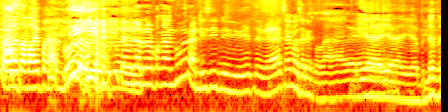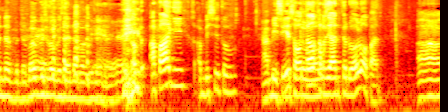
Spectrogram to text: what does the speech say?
Sama-sama pengangguran. iya berdua. yang benar-benar pengangguran di sini gitu kan saya masih ada kelas Iya, iya, iya. Bener bener bener bagus bagus Anda bagus Anda. Terus ap- Apalagi habis itu habis di itu hotel kerjaan kedua lu apa? eh,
